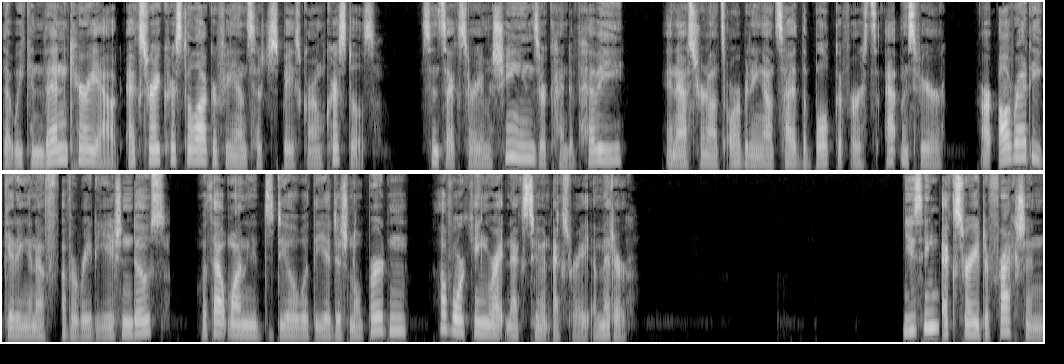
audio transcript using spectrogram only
that we can then carry out X ray crystallography on such space ground crystals, since X ray machines are kind of heavy and astronauts orbiting outside the bulk of Earth's atmosphere are already getting enough of a radiation dose without wanting to deal with the additional burden of working right next to an X ray emitter. Using X ray diffraction,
